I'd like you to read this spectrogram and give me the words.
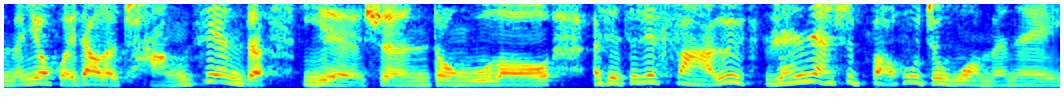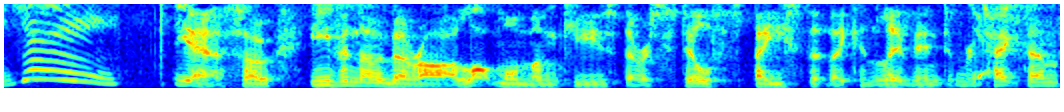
们又回到了常见的野生动物喽，而且这些法律仍然是保护着我们诶，耶！Yeah, so even though there are a lot more monkeys, there is still space that they can live in to protect yes. them,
